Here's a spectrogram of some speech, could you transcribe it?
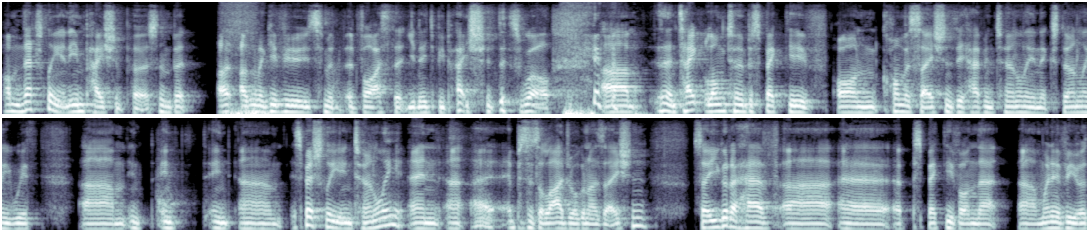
I'm naturally an impatient person, but I, am going to give you some advice that you need to be patient as well, um, and take long-term perspective on conversations you have internally and externally with, um, in, in, in, um, especially internally, and uh, uh, is a large organisation. So you've got to have uh, a, a, perspective on that um, whenever you're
